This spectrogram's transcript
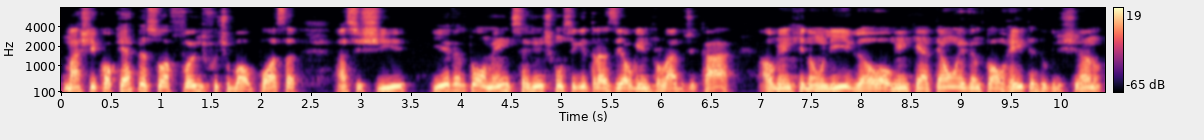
mas que qualquer pessoa fã de futebol possa assistir E eventualmente, se a gente conseguir trazer alguém para o lado de cá, alguém que não liga, ou alguém que é até um eventual hater do Cristiano,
